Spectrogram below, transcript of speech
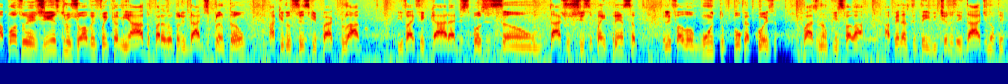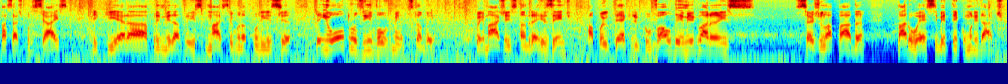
Após o registro, o jovem foi encaminhado para as autoridades de plantão aqui do Cisque Parque do Lago e vai ficar à disposição da justiça. Com a imprensa, ele falou muito pouca coisa, quase não quis falar. Apenas que tem 20 anos de idade, não tem passagens policiais e que era a primeira vez. Mas, segundo a polícia, tem outros envolvimentos também. Com imagens, André Rezende, apoio técnico Valdemir Guimarães, Sérgio Lapada, para o SBT Comunidade.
